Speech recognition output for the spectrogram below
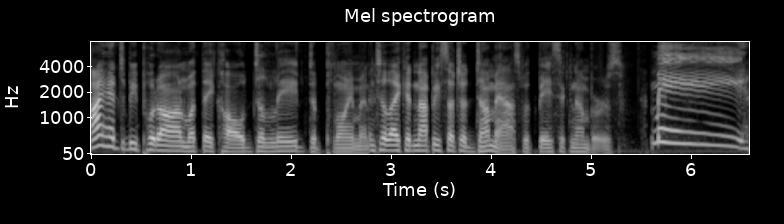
I had to be put on what they call delayed deployment until I could not be such a dumbass with basic numbers. Me!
